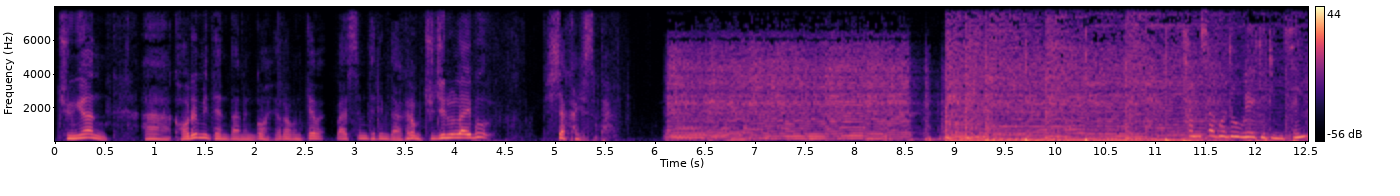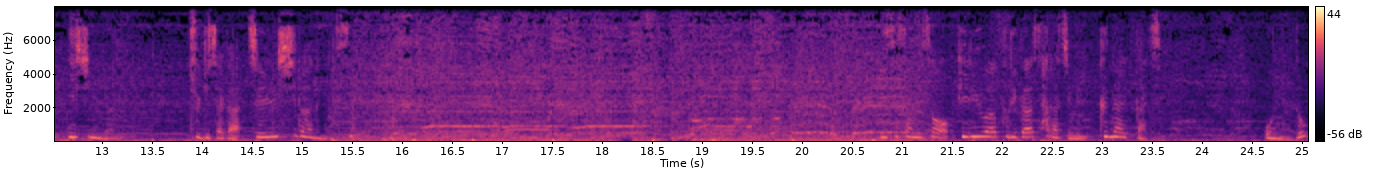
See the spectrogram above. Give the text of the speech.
중요한 아, 걸음이 된다는 거거 여러분께 말씀드립니다. 그럼 주진우 라이브 시작하겠습니다. 탐사보도 외길 인생 20년. 주 기자가 제일 싫어하는 것은? 이 세상에서 비리와 부리가 사라지는 그날까지. 오늘도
